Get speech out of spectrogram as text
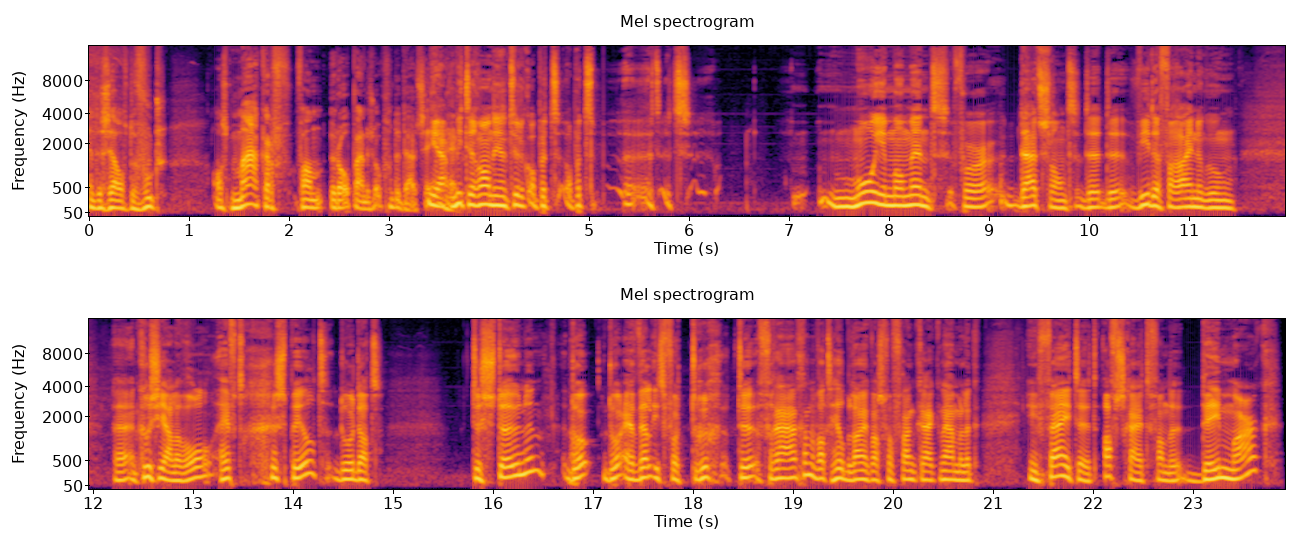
en dezelfde voet. Als maker van Europa en dus ook van de Duitse Ja, eenheid. Mitterrand die natuurlijk op het, op het, eh, het, het mooie moment voor Duitsland, de, de Wiedervereinigung, eh, een cruciale rol heeft gespeeld. Doordat te steunen. Door, door er wel iets voor terug te vragen. Wat heel belangrijk was voor Frankrijk. Namelijk in feite het afscheid van de D-mark.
